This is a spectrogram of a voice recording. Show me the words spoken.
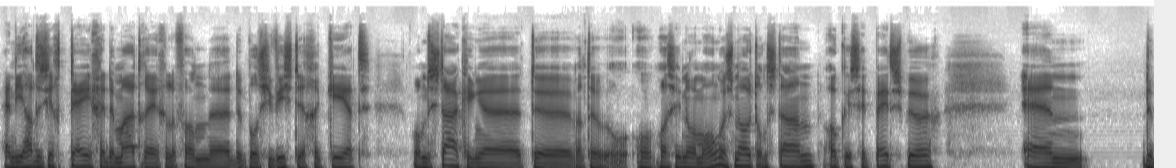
En die hadden zich tegen de maatregelen van de Bolshevisten gekeerd om de stakingen te. Want er was enorme hongersnood ontstaan, ook in Sint-Petersburg. En de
